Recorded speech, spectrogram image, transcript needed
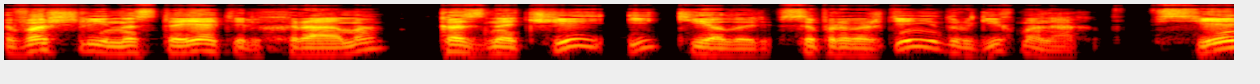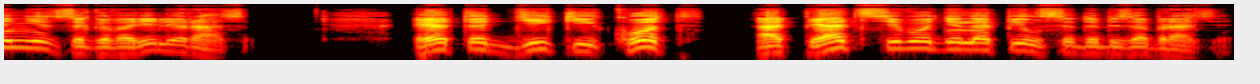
вошли настоятель храма, казначей и келарь в сопровождении других монахов. Все они заговорили разом. Этот дикий кот опять сегодня напился до безобразия.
